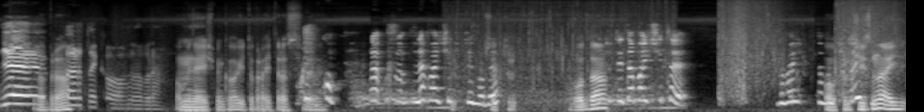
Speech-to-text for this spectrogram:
Nie! Dobra. Dobra. Ominęliśmy go i dobra, i teraz... e, Szybko, le- w- wlewajcie tutaj wodę. Woda? Tutaj dawajcie te. Dawaj, dawaj O, tutaj. trucizna i,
